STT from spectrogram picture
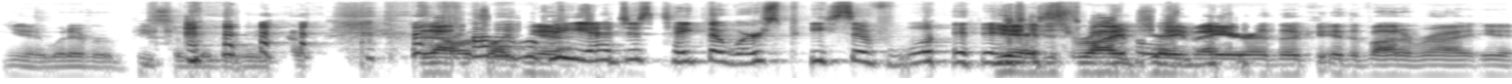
you know, whatever piece of wood that we. and I was Probably, like, yeah, yeah, just take the worst piece of wood. yeah, just, just write Jay Mayer in the in the bottom right. Yeah,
